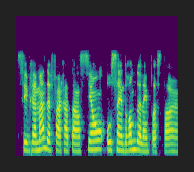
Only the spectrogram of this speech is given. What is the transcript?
c'est vraiment de faire attention au syndrome de l'imposteur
